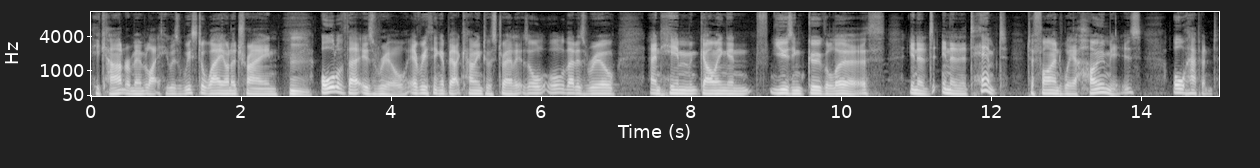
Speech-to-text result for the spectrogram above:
he can't remember, like he was whisked away on a train. Hmm. All of that is real. Everything about coming to Australia is all, all of that is real. And him going and f- using Google Earth in, a, in an attempt to find where home is, all happened.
